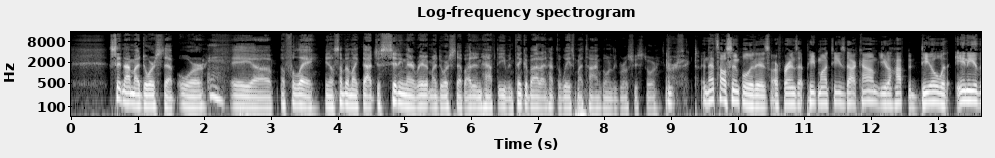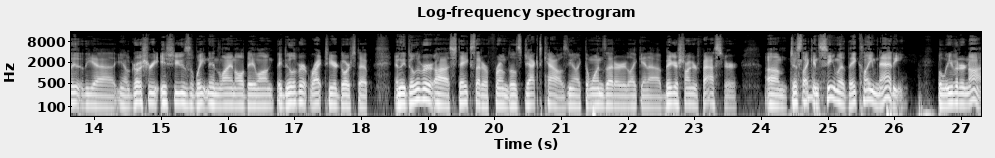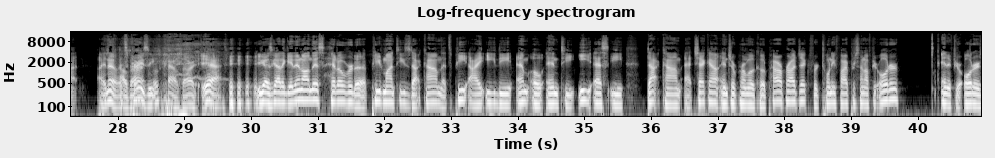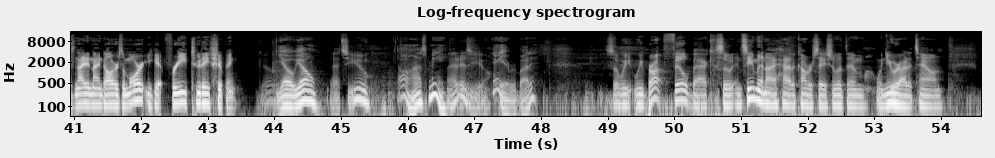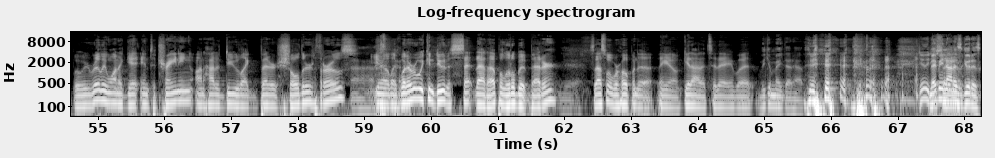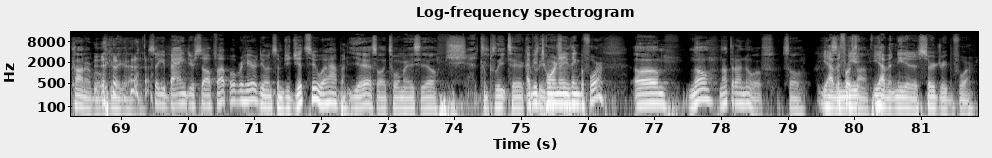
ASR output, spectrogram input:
sitting at my doorstep or a uh, a fillet, you know, something like that, just sitting there right at my doorstep. I didn't have to even think about it. I didn't have to waste my time going to the grocery store. Perfect. And that's how simple it is. Our friends at Piedmontese.com, you don't have to deal with any of the, the uh, you know, grocery issues, waiting in line all day long. They deliver it right to your doorstep. And they deliver uh, steaks that are from those jacked cows, you know, like the ones that are like in uh, bigger, stronger, faster. Um, just like Nsima, they claim natty, believe it or not. I know, it's Cows are- crazy. those cows are. Yeah. you guys got to get in on this. Head over to Piedmontese.com. That's P I E D M O N T E S E dot com. At checkout, enter promo code Power Project for 25% off your order. And if your order is $99 or more, you get free two day shipping. Yo, yo. That's you. Oh, that's me. That is you. Hey, everybody. So we, we brought Phil back. So Nsima and I had a conversation with him when you were out of town. But we really want to get into training on how to do like better shoulder throws. you know, like whatever we can do to set that up a little bit better. So that's what we're hoping to you know get out of today. But We can make that happen. Dude, Maybe so not you- as good as Connor, but we can make it happen. So you banged yourself up over here doing some jujitsu? What happened? Yeah, so I tore my ACL. Shit. Complete tear. Have you torn rupture. anything before? Um, no, not that I know of. So You haven't the first need- time. you haven't needed a surgery before.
